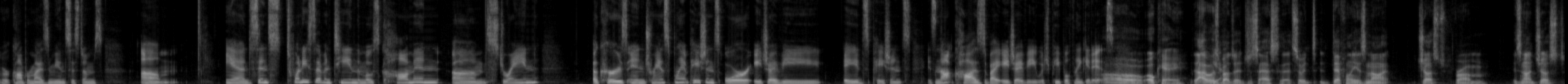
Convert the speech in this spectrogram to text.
or compromised immune systems. And since 2017, the most common um, strain occurs in transplant patients or HIV AIDS patients. It's not caused by HIV, which people think it is. Oh, okay. I was Yeah. about to just ask that. So it, it definitely is not just from. It's not just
